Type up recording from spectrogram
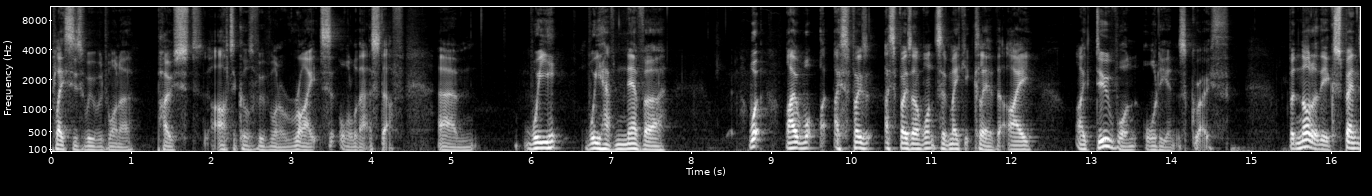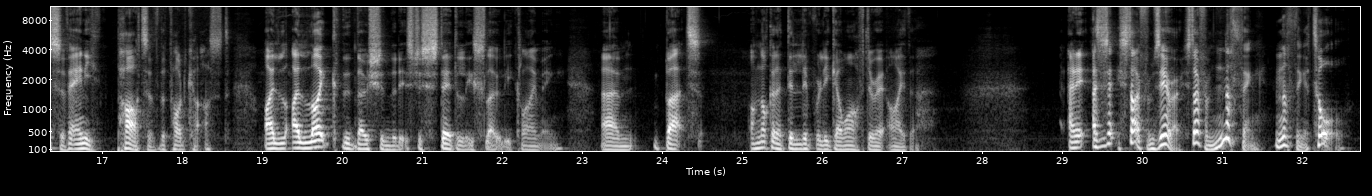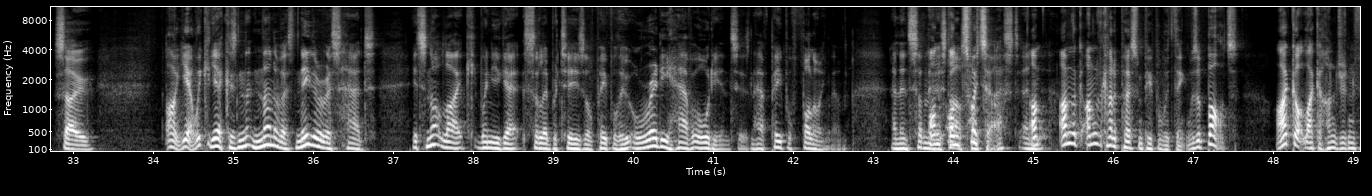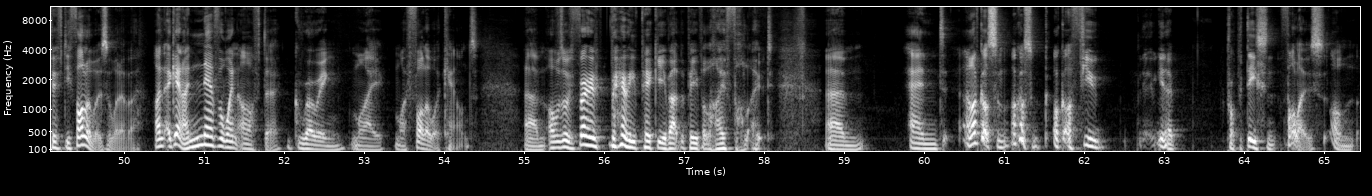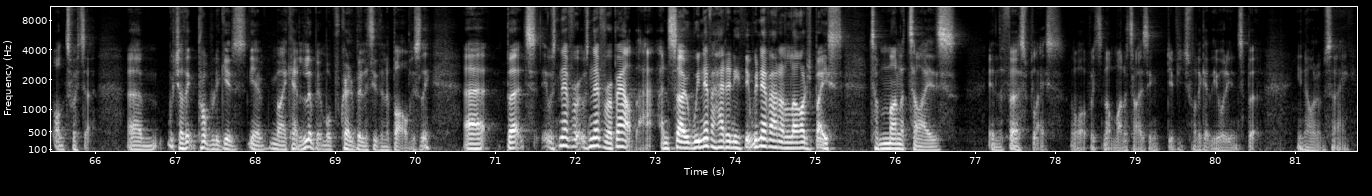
places we would want to post, articles we want to write, all of that stuff. Um, we we have never. What I I suppose I suppose I want to make it clear that I I do want audience growth but not at the expense of any part of the podcast. I, I like the notion that it's just steadily, slowly climbing, um, but I'm not going to deliberately go after it either. And it, as I say, it started from zero, it started from nothing, nothing at all. So, oh yeah, we could. Yeah, because n- none of us, neither of us had. It's not like when you get celebrities or people who already have audiences and have people following them, and then suddenly on, they start on Twitter, podcast and I'm, I'm, the, I'm the kind of person people would think was a bot. I got like 150 followers or whatever. And again, I never went after growing my my follower count. Um, I was always very very picky about the people I followed, um, and and I've got some I've got some I've got a few you know proper decent follows on on Twitter, um, which I think probably gives you know my account a little bit more credibility than a bot, obviously. Uh, but it was never it was never about that, and so we never had anything. We never had a large base to monetize in the first place. Well, it's not monetizing if you just want to get the audience, but you know what I'm saying.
